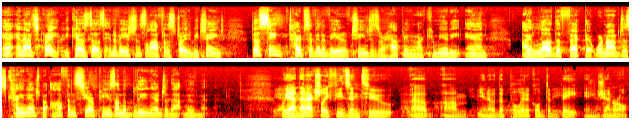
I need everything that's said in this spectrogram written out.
And, and that's great because those innovations allow for the story to be changed. Those same types of innovative changes are happening in our community. And I love the fact that we're not just cutting edge, but often CRP is on the bleeding edge of that movement. Well, yeah, and that actually feeds into uh, um, you know the political debate in general.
